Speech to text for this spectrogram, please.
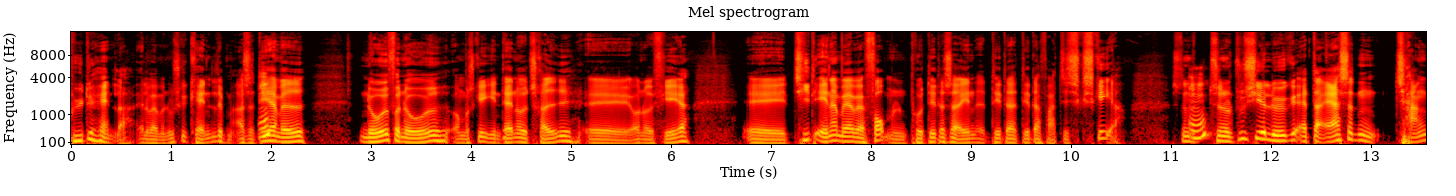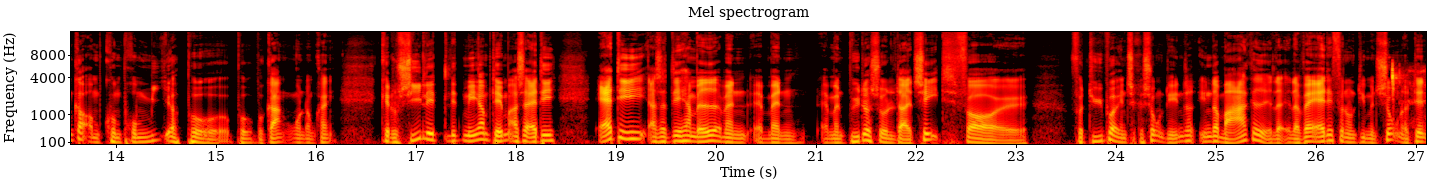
byttehandler, eller hvad man nu skal kalde dem, altså mm. det her med noget for noget, og måske endda noget tredje øh, og noget fjerde, øh, tit ender med at være formelen på det, der, så ender, det, der, det, der faktisk sker. Så, mm. så når du siger, Lykke, at der er sådan tanker om kompromiser på, på, på gang rundt omkring, kan du sige lidt, lidt mere om dem? Altså er det, er det, altså det her med, at man, at man, at man bytter solidaritet for, øh, for dybere integration i det indre, indre marked, eller, eller hvad er det for nogle dimensioner, den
